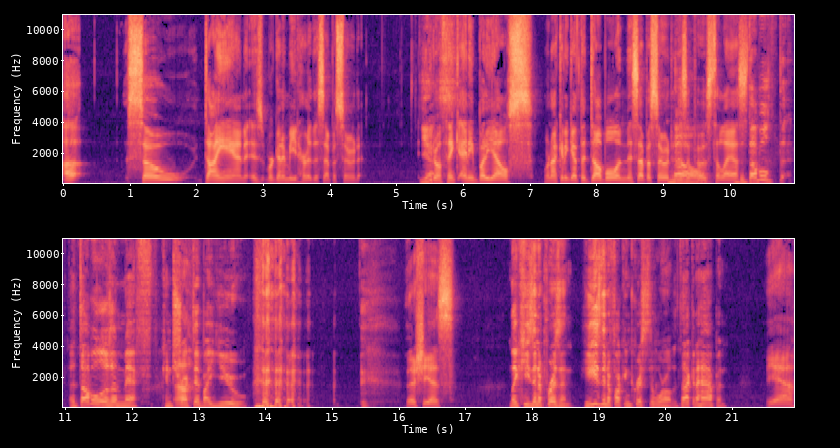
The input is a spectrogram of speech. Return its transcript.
Uh so Diane is we're going to meet her this episode. Yeah. You don't think anybody else? We're not going to get the double in this episode no, as opposed to last. The double, the double is a myth constructed by you. there she is. Like he's in a prison. He's in a fucking crystal world. It's not gonna happen. Yeah,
